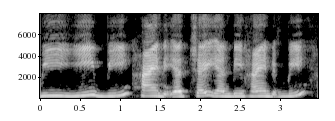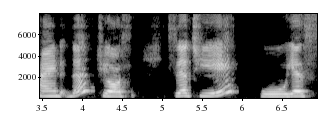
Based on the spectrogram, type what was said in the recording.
B E behind H I and behind behind the chaos H A O S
